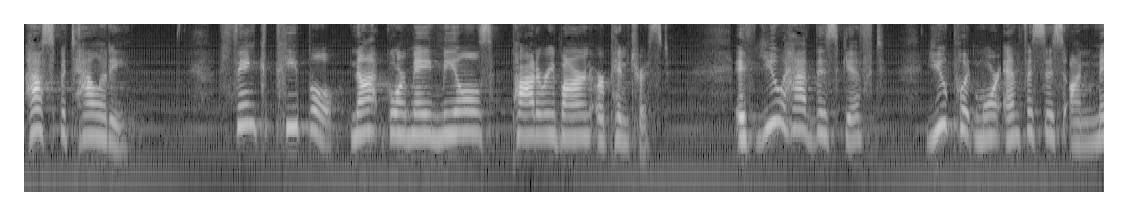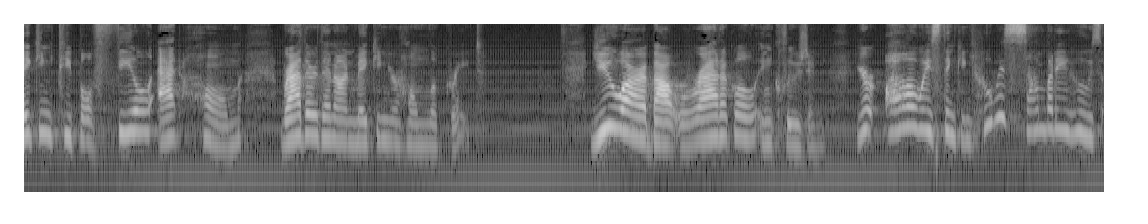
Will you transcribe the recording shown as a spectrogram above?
Hospitality. Think people, not gourmet meals, pottery barn, or Pinterest. If you have this gift, you put more emphasis on making people feel at home rather than on making your home look great. You are about radical inclusion. You're always thinking, who is somebody who's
